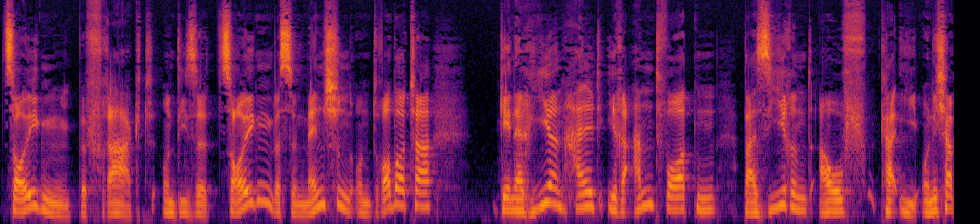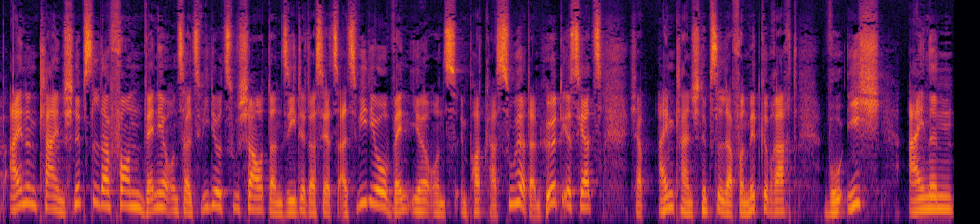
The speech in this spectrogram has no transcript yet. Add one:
Zeugen befragt. Und diese Zeugen, das sind Menschen und Roboter, generieren halt ihre Antworten basierend auf KI. Und ich habe einen kleinen Schnipsel davon. Wenn ihr uns als Video zuschaut, dann seht ihr das jetzt als Video. Wenn ihr uns im Podcast zuhört, dann hört ihr es jetzt. Ich habe einen kleinen Schnipsel davon mitgebracht, wo ich einen,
